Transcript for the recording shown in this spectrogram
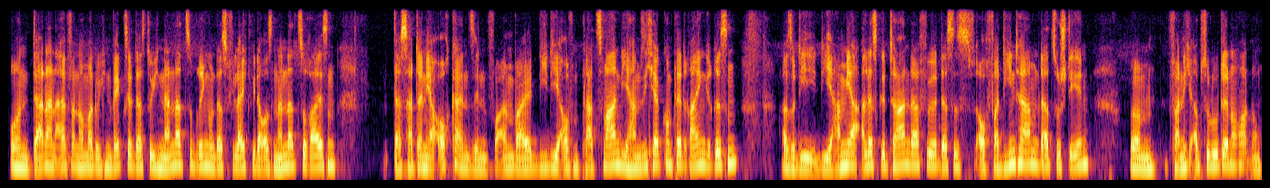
Und da dann einfach nochmal durch einen Wechsel das durcheinander zu bringen und das vielleicht wieder auseinanderzureißen, das hat dann ja auch keinen Sinn. Vor allem, weil die, die auf dem Platz waren, die haben sich ja komplett reingerissen. Also die, die haben ja alles getan dafür, dass es auch verdient haben, da zu stehen ähm, fand ich absolut in Ordnung.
